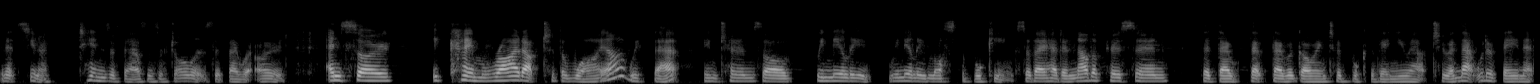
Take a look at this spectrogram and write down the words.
And it's, you know, tens of thousands of dollars that they were owed. And so it came right up to the wire with that in terms of we nearly we nearly lost the booking. So they had another person that they that they were going to book the venue out to, and that would have been an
